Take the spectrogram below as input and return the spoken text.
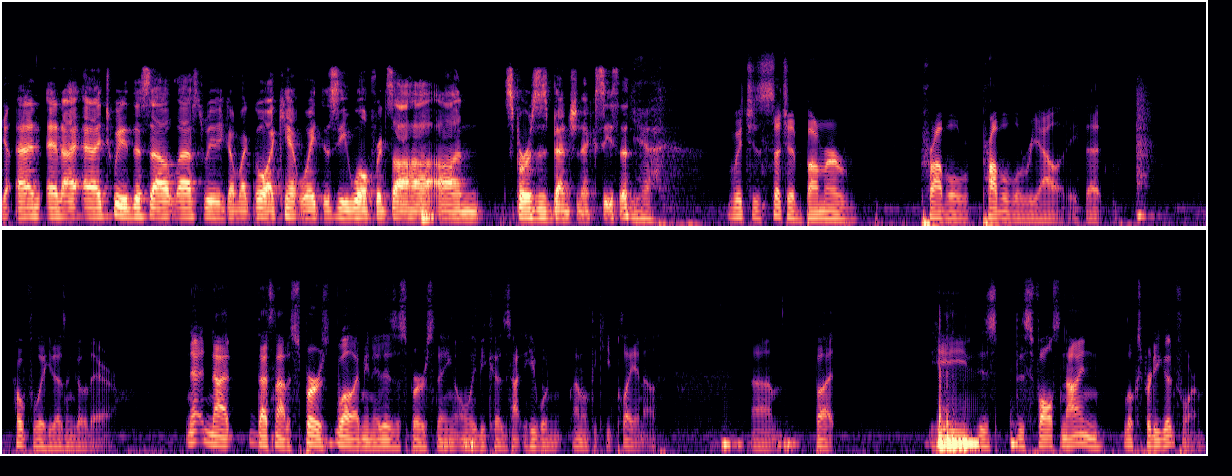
Yep. And and I and I tweeted this out last week. I'm like, oh, I can't wait to see Wilfried Zaha on Spurs' bench next season. yeah, which is such a bummer, probable probable reality that hopefully he doesn't go there. Not, not that's not a Spurs. Well, I mean it is a Spurs thing only because he wouldn't. I don't think he'd play enough. Um, but he is this false nine looks pretty good for him.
